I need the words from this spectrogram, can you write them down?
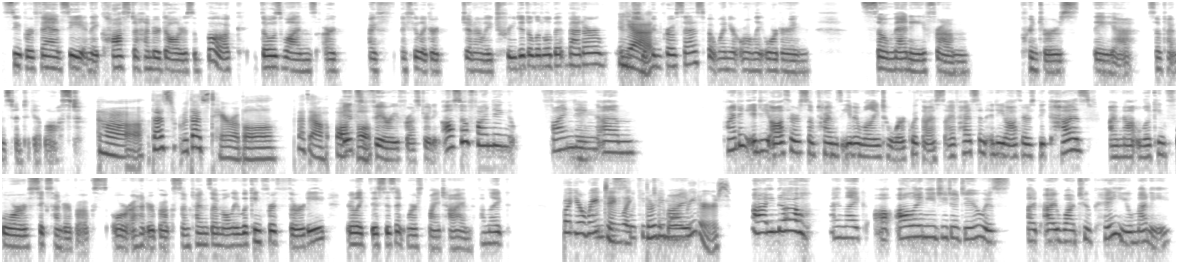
super fancy and they cost a hundred dollars a book those ones are I, f- I feel like are generally treated a little bit better in yeah. the shipping process. But when you're only ordering so many from printers, they uh, sometimes tend to get lost. Oh, that's that's terrible. That's awful. It's very frustrating. Also, finding finding um finding indie authors sometimes even willing to work with us. I've had some indie authors because I'm not looking for 600 books or 100 books. Sometimes I'm only looking for 30. They're like, this isn't worth my time. I'm like, but you're reading like 30 more buy... readers. I know. I'm like, all I need you to do is like, I want to pay you money.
